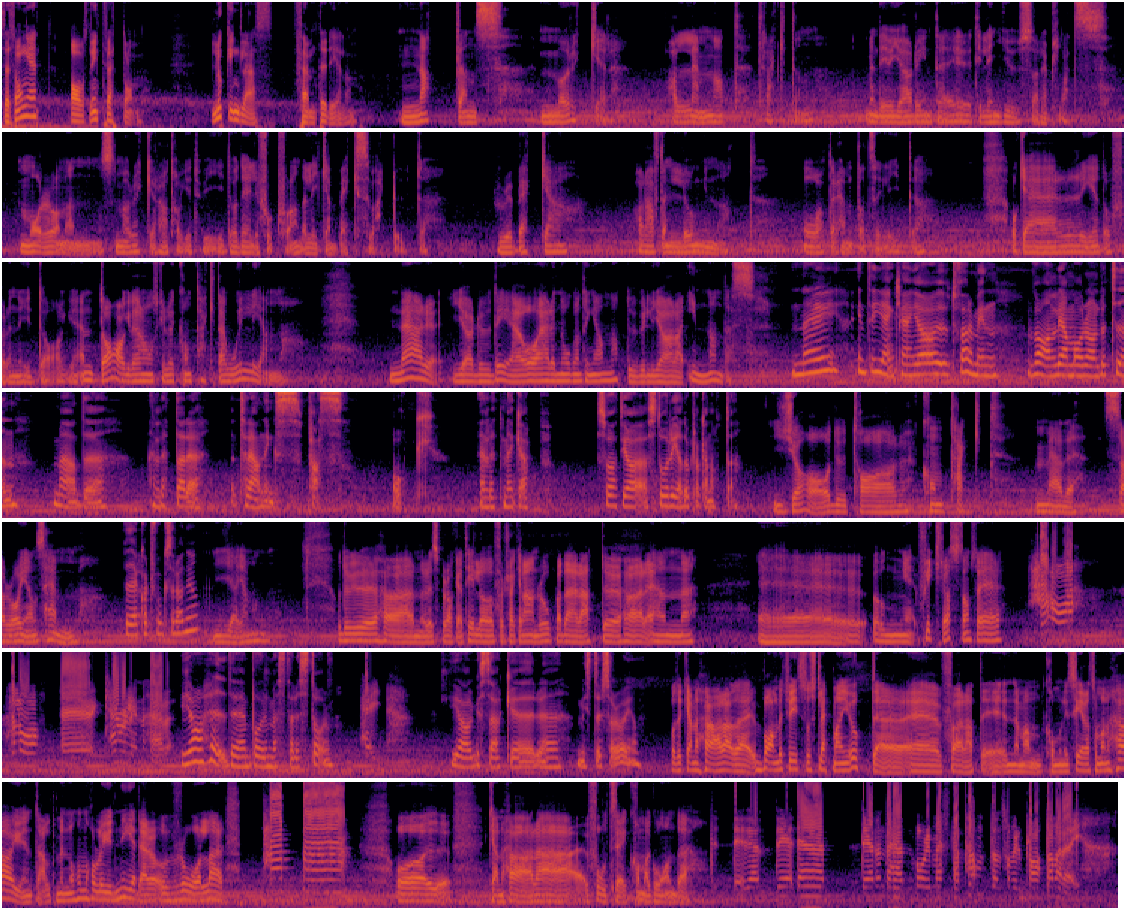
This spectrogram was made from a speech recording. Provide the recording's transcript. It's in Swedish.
Säsong 1, avsnitt 13. Looking Glass, femte delen. Nattens mörker har lämnat trakten. Men det gör det inte till en ljusare plats. Morgonens mörker har tagit vid och det är fortfarande lika becksvart ute. Rebecca har haft en lugn natt och återhämtat sig lite och är redo för en ny dag. En dag där hon skulle kontakta William. När gör du det och är det någonting annat du vill göra innan dess? Nej, inte egentligen. Jag utför min vanliga morgonrutin med eh, en lättare träningspass och en lätt makeup. Så att jag står redo klockan åtta. Ja, och du tar kontakt med Saroyans hem. Via kortvågsradion? Jajamän. Och du hör när det sprakar till och försöker anropa där att du hör en eh, ung flickröst som säger Hallå, hallå, eh, Caroline här. Ja, hej, det är borgmästare Storm. Hej. Jag söker eh, Mr Saroyan. Och du kan höra där. Vanligtvis så släpper man ju upp det eh, för att eh, när man kommunicerar så man hör ju inte allt. Men hon håller ju ner där och vrålar. Och eh, kan höra fotsteg komma gående. Det, det, det, det, det är den där borgmästartanten som vill prata med dig.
